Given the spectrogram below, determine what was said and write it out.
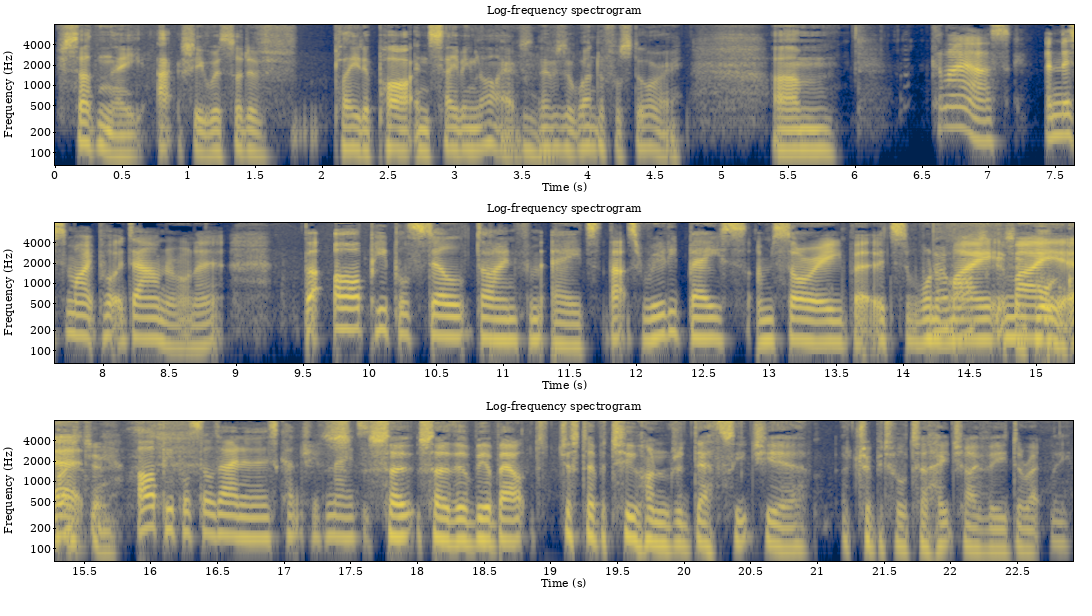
suddenly actually was sort of played a part in saving lives. Mm. It was a wonderful story. Um, Can I ask? And this might put a downer on it, but are people still dying from AIDS? That's really base. I'm sorry, but it's one no, of my it's my. Uh, are people still dying in this country from AIDS? So, so there'll be about just over 200 deaths each year attributable to HIV directly.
